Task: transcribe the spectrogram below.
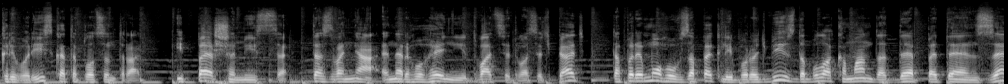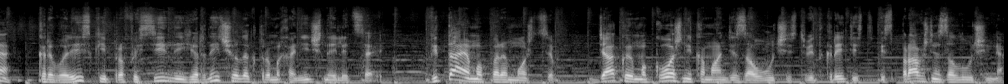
Криворізька теплоцентраль. І перше місце та звання енергогенії 2025 та перемогу в запеклій боротьбі здобула команда ДПТНЗ Криворізький професійний гірничо-електромеханічний ліцей. Вітаємо переможців! Дякуємо кожній команді за участь, відкритість і справжнє залучення.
